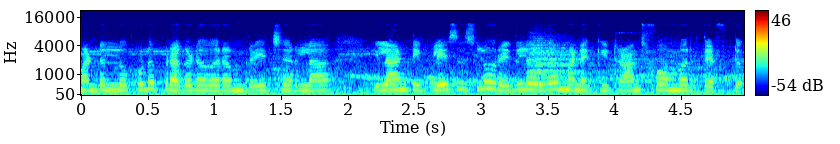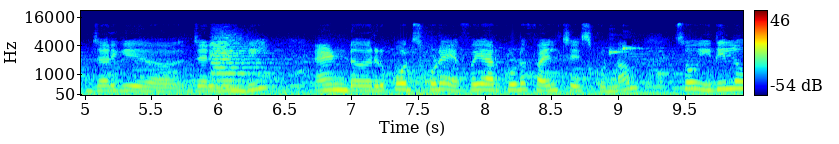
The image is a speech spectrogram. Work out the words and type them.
మండల్లో కూడా ప్రగడవరం రేచర్ల ఇలాంటి ప్లేసెస్లో రెగ్యులర్గా మనకి ట్రాన్స్ఫార్మర్ థెఫ్ట్ జరిగి జరిగింది. అండ్ రిపోర్ట్స్ కూడా ఎఫ్ఐఆర్ కూడా ఫైల్ చేసుకున్నాం. సో ఇదిలో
